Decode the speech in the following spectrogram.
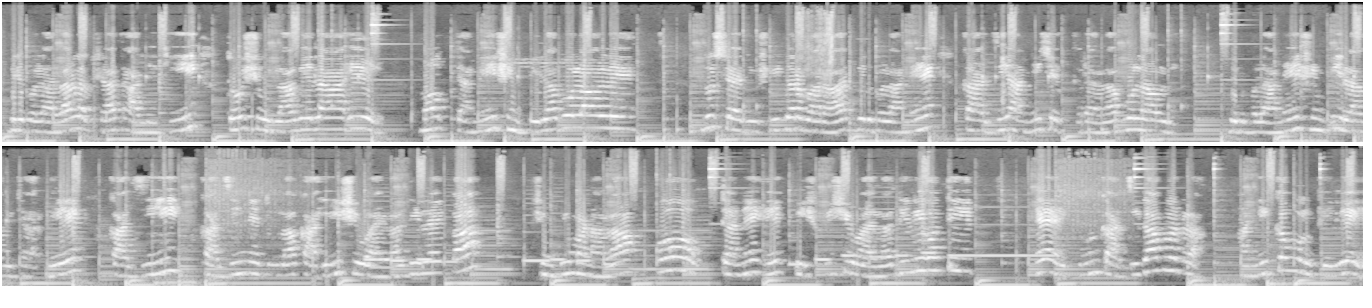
बिरबलाला लक्षात आले की तो शिवला गेला आहे. मग त्याने शिंपीला बोलावले. दुसऱ्या दिवशी दरबारात बिरबलाने काझी आणि शेतकऱ्याला बोलावले. बिरबलाने शिंपीला विचारले काझी काझीने तुला काही शिवायला दिलंय का? शिंपी म्हणाला. हो त्याने एक पिशवी शिवायला दिली होती. हे ऐकून काझी घाबरला आणि कबूल केले.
